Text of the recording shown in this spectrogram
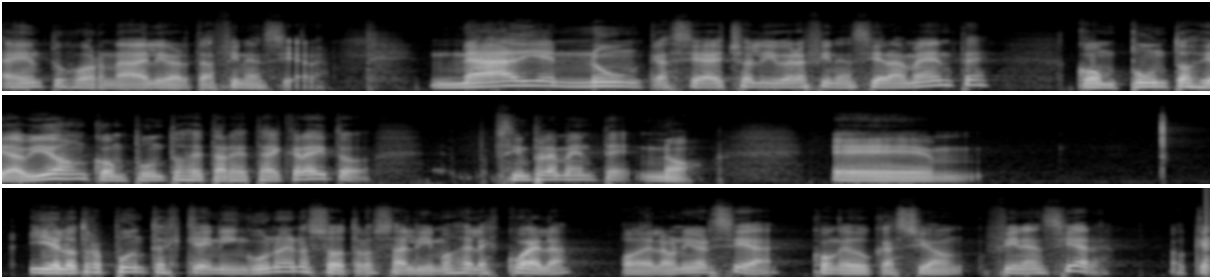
en tu jornada de libertad financiera. Nadie nunca se ha hecho libre financieramente con puntos de avión, con puntos de tarjeta de crédito. Simplemente no. Em, y el otro punto es que ninguno de nosotros salimos de la escuela o de la universidad con educación financiera. ¿ok?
